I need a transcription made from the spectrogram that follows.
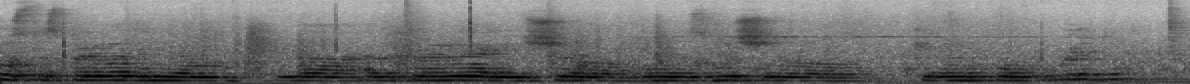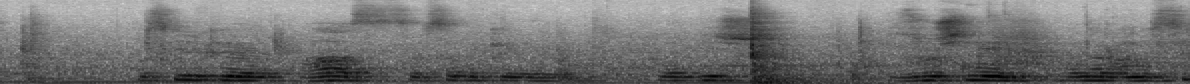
просто з переведенням на електроенергію, що було озвучено керівником уряду, оскільки газ це все-таки найбільш зручний енергоносій.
